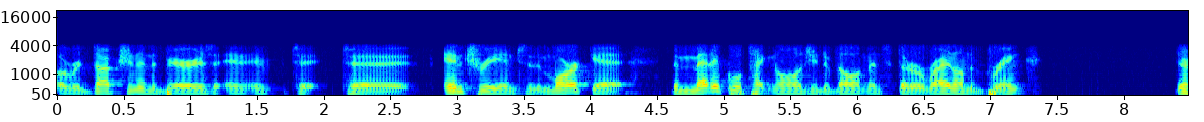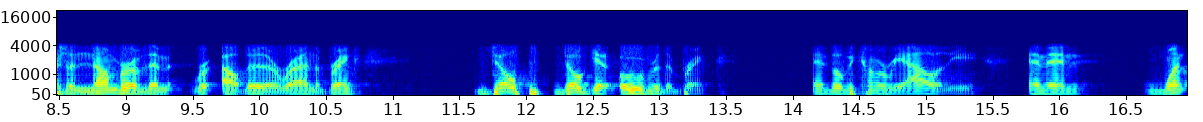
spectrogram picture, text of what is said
a reduction in the barriers to, to entry into the market, the medical technology developments that are right on the brink, there's a number of them out there that are right on the brink. They'll they'll get over the brink, and they'll become a reality. And then once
